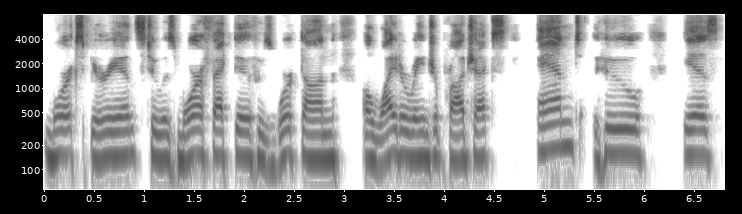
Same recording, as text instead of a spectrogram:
more experienced, who is more effective, who's worked on a wider range of projects, and who is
